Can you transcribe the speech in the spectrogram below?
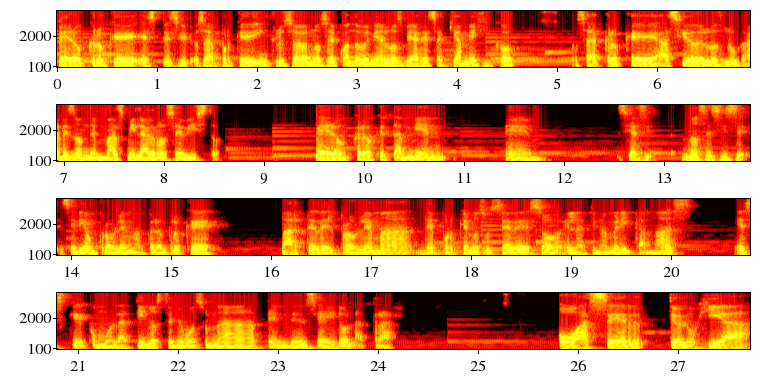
Pero creo que, o sea, porque incluso, no sé, cuando venían los viajes aquí a México, o sea, creo que ha sido de los lugares donde más milagros he visto. Pero creo que también, em, si así, no sé si sería un problema, pero creo que parte del problema de por qué no sucede eso en Latinoamérica más es que como latinos tenemos una tendencia a idolatrar o hacer teología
